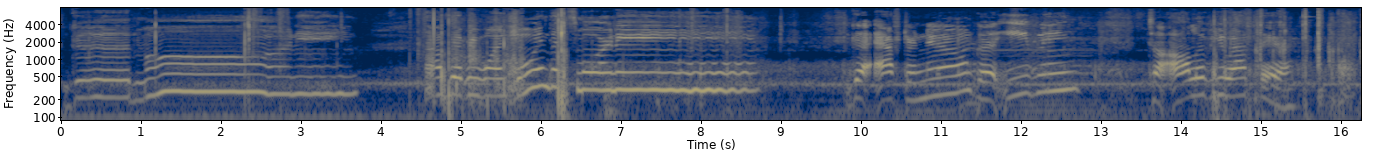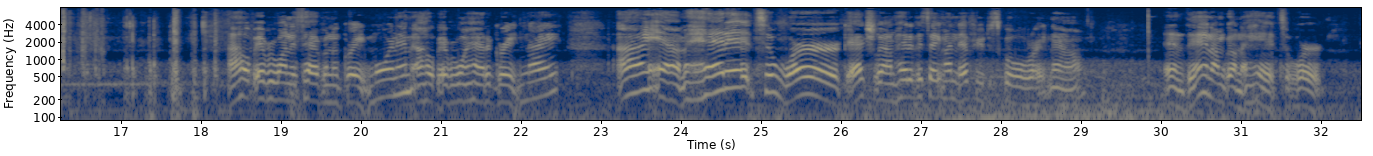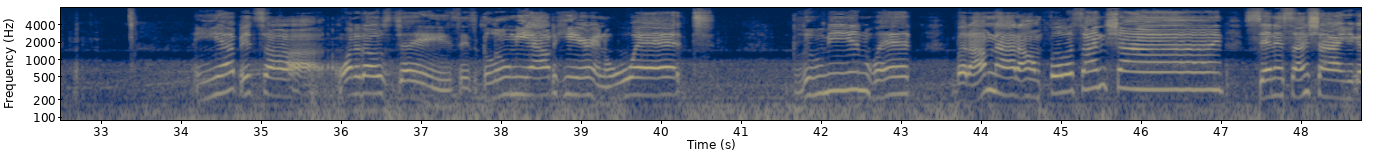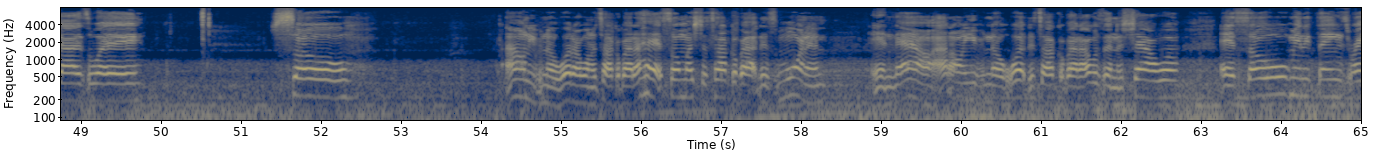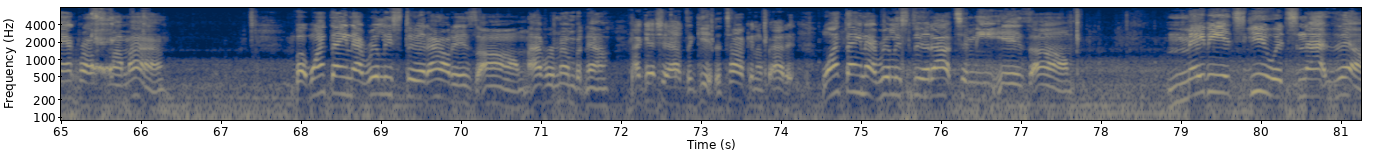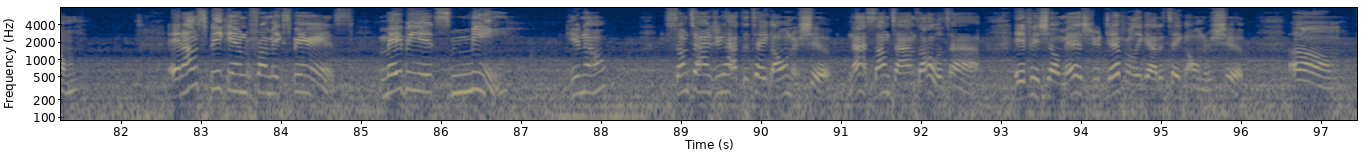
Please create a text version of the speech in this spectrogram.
Good morning. How's everyone doing this morning? Good afternoon, good evening to all of you out there. I hope everyone is having a great morning. I hope everyone had a great night. I am headed to work. Actually, I'm headed to take my nephew to school right now. And then I'm to head to work. Yep, it's uh one of those days. It's gloomy out here and wet. Gloomy and wet. But I'm not. I'm full of sunshine. Sending sunshine you guys' way. So I don't even know what I want to talk about. I had so much to talk about this morning and now I don't even know what to talk about. I was in the shower and so many things ran across my mind. But one thing that really stood out is um, I remember now. I guess you have to get to talking about it. One thing that really stood out to me is um, maybe it's you, it's not them. And I'm speaking from experience. Maybe it's me, you know? Sometimes you have to take ownership. Not sometimes, all the time. If it's your mess, you definitely got to take ownership. Um,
